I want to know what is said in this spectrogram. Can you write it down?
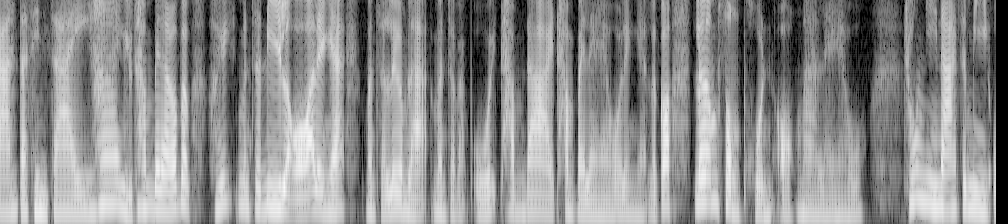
การตัดสินใจ ใช่หรือทำไปแล้วแล้วแบบเฮ้ยมันจะดีเหรออะไรเงี้ย มันจะเริ่มละมันจะแบบโอ๊ยทำได้ทำไปแล้วอะไรเงี้ยแล้วก็เริ่มส่งผลออกมาแล้วช่วงนี้นะจะมีโอ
